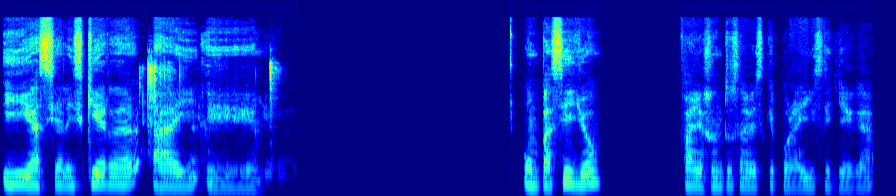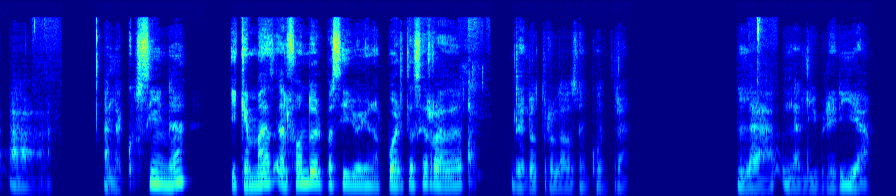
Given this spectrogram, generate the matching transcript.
Y hacia la izquierda hay un pasillo. Fireson, tú sabes que por ahí se llega a, a la cocina y que más al fondo del pasillo hay una puerta cerrada. Del otro lado se encuentra la, la librería.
